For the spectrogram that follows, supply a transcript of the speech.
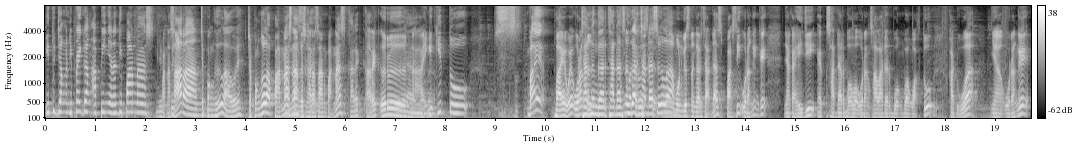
Itu jangan dipegang apinya nanti panas. Ya, Panasaran. Cepeng heula we. Cepeng heula panas, Panas, tangges ngarasaan panas, karek- karek eureun. Ya, nah, ya, ini ya. gitu. Bae bae we urang Can neng- nenggar cadas nenggar cadas ke- heula mun geus nenggar cadas pasti urang ge kayak nya hiji et sadar bahwa orang salah dan buang-buang waktu kedua nya urang ge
